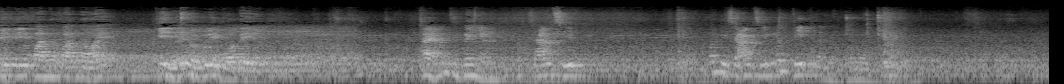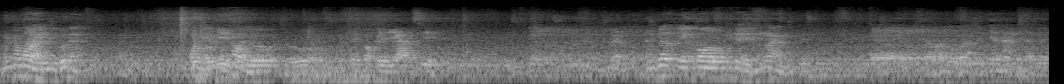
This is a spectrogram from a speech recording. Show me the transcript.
มีมีควันแต่ควันน้อยกลิ่นไม่เหมือนบุหรี่ปกติไอ้มันจะเป็นอย่างสามสิบมันมีสามสิบมันติดกันมันก็มอยอยู่เนี่ยคนเห็นที่เข้าดูดูไม่ใช่ก็พยายามสิ มันก็เองคอลงเด่นข้างล่างแต่ว่าบอกว่าเจ้านานแต่เลย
